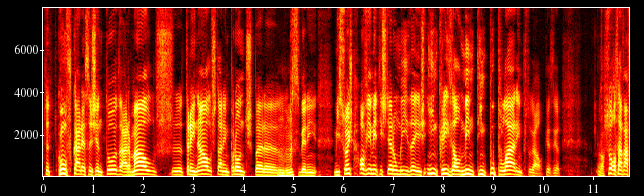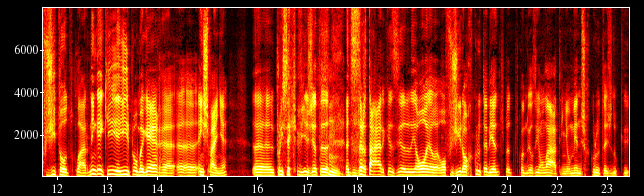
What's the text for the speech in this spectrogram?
portanto, convocar essa gente toda, armá-los, eh, treiná-los, estarem prontos para receberem missões. Obviamente, isto era uma ideia incrivelmente impopular em Portugal, quer dizer, o pessoal estava a fugir todo, claro. Ninguém queria ir para uma guerra ah, em Espanha. Ah, por isso é que havia gente a, a desertar, quer dizer, ou, ou fugir ao recrutamento. Portanto, quando eles iam lá, tinham menos recrutas do que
